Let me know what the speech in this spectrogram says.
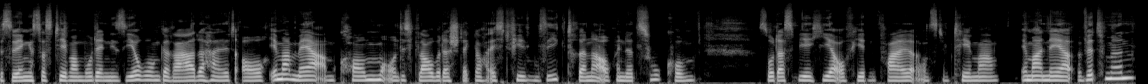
Deswegen ist das Thema Modernisierung gerade halt auch immer mehr am Kommen und ich glaube, da steckt auch echt viel Musik drin, auch in der Zukunft, so dass wir hier auf jeden Fall uns dem Thema immer näher widmen.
